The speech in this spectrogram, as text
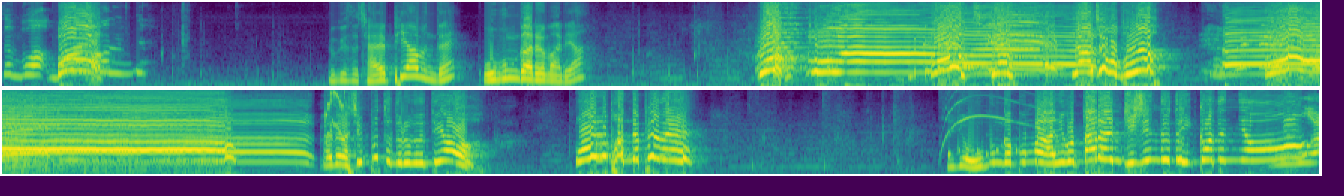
너 뭐, 뭐 하는 건데? 여기서 잘 피하면 돼 5분 가르 말이야 어? 우와! 어? 야, 야 저거 뭐야 우와! 아 내가 시프트 누르면 뛰어 어 이거 반대편에 이게 5분가 뿐만 아니고 다른 귀신들도 있거든요 우와!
